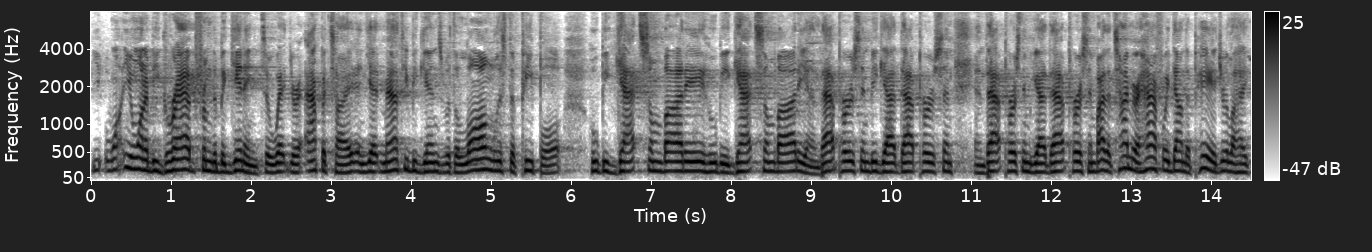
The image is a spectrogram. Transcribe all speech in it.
you want, you want to be grabbed from the beginning to whet your appetite, and yet Matthew begins with a long list of people who begat somebody, who begat somebody, and that person begat that person, and that person begat that person. By the time you're halfway down the page, you're like,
